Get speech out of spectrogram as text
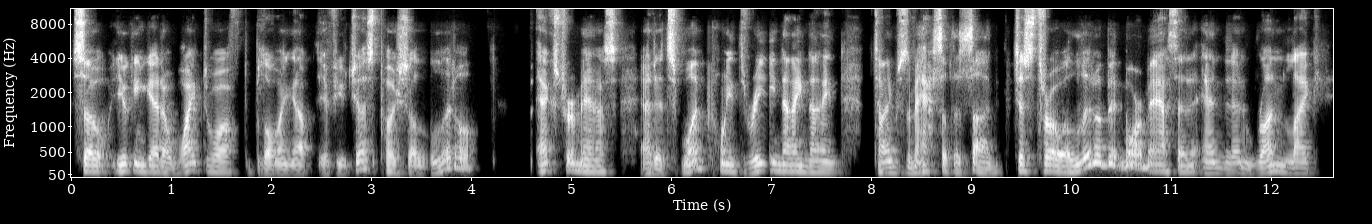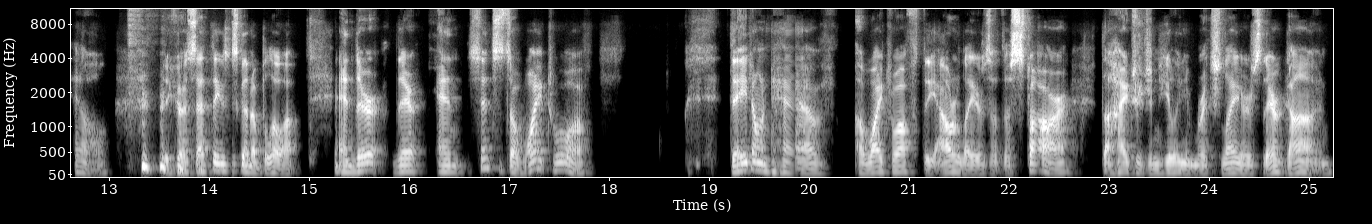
So you can get a white dwarf blowing up if you just push a little extra mass at its 1.399 times the mass of the sun. Just throw a little bit more mass in it and then run like hell because that thing's going to blow up. And they're there. And since it's a white dwarf, they don't have a white dwarf, the outer layers of the star, the hydrogen helium rich layers, they're gone.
